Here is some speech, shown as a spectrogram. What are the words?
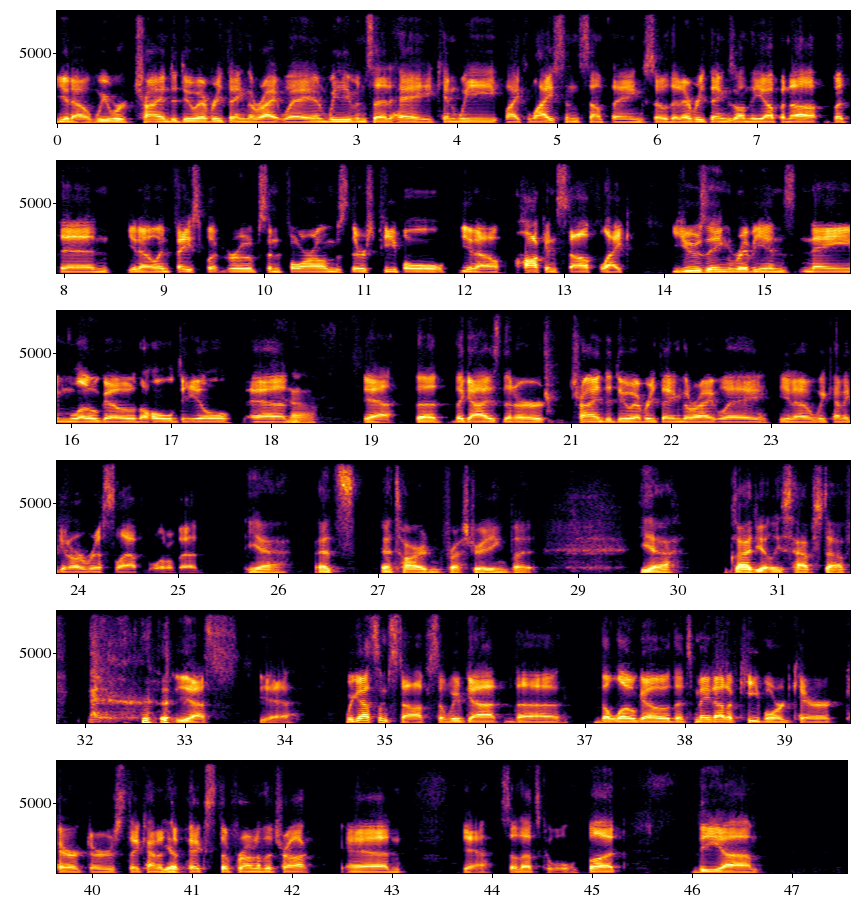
you know, we were trying to do everything the right way. And we even said, hey, can we like license something so that everything's on the up and up? But then, you know, in Facebook groups and forums, there's people, you know, hawking stuff like using Rivian's name, logo, the whole deal. And yeah. yeah, the the guys that are trying to do everything the right way, you know, we kind of get our wrist slapped a little bit. Yeah, that's that's hard and frustrating, but yeah. Glad you at least have stuff. yes. Yeah. We got some stuff. So we've got the the logo that's made out of keyboard char- characters that kind of yep. depicts the front of the truck and yeah, so that's cool. But the um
